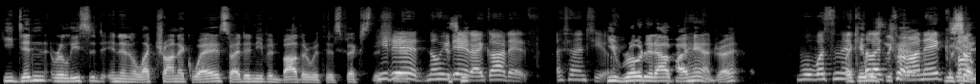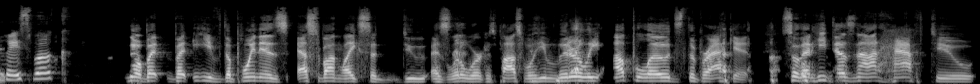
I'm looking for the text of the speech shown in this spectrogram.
He didn't release it in an electronic way, so I didn't even bother with his fix this year. he year. did. No, he did. He, I got it. I sent it to you. He wrote it out by hand, right? Well, wasn't it, like it electronic like a, on Facebook? No, but but Eve, the point is Esteban likes to do as little work as possible. He literally uploads the bracket so that he does not have to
